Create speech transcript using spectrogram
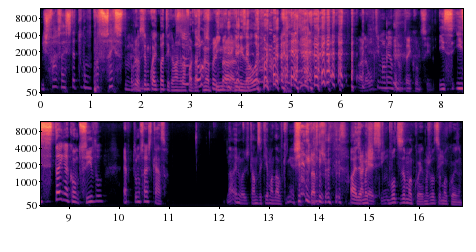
Isto faz, isto é tudo um processo de Bro, melhoria. sempre que olho para ti, que não és lá fora, Estou estás com a uma pinga na camisola. Olha, ultimamente não tem acontecido. E se, e se tem acontecido, é porque tu não sais de casa. Não, eu não- estamos aqui a mandar boquinhas. Estamos. Olha, Já que mas é assim. vou dizer uma coisa, mas vou dizer uma coisa.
